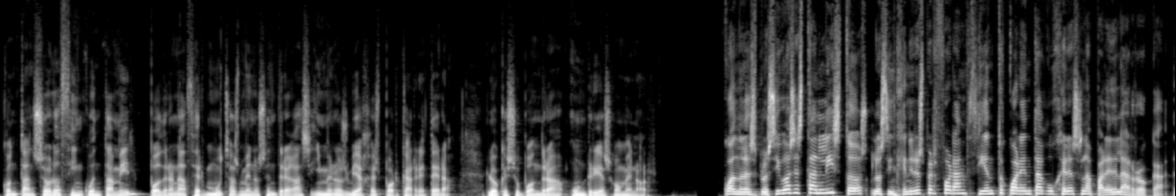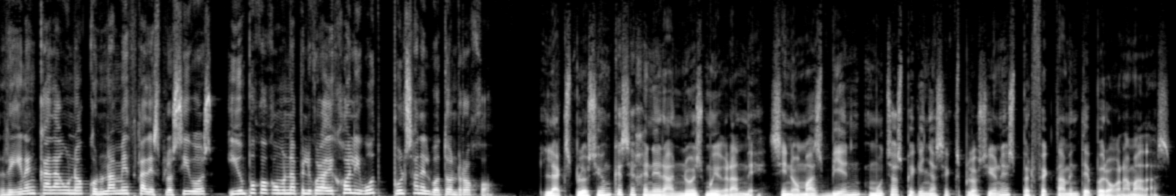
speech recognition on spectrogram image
Con tan solo 50.000 podrán hacer muchas menos entregas y menos viajes por carretera, lo que supondrá un riesgo menor. Cuando los explosivos están listos, los ingenieros perforan 140 agujeros en la pared de la roca, rellenan cada uno con una mezcla de explosivos y un poco como una película de Hollywood pulsan el botón rojo. La explosión que se genera no es muy grande, sino más bien muchas pequeñas explosiones perfectamente programadas.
